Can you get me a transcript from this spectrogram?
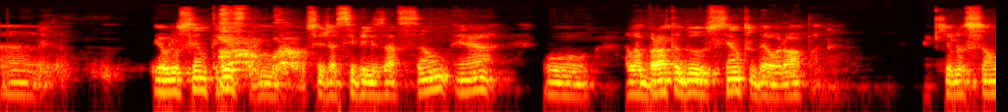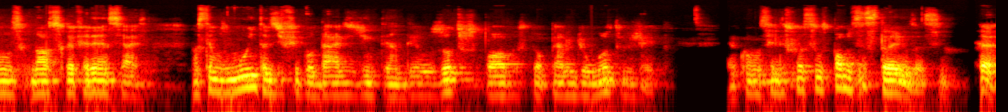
uh, eurocentrista ainda, ou seja, a civilização é o, ela brota do centro da Europa. Né? Aquilo são os nossos referenciais. Nós temos muitas dificuldades de entender os outros povos que operam de um outro jeito. É como se eles fossem uns povos estranhos, assim. É,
